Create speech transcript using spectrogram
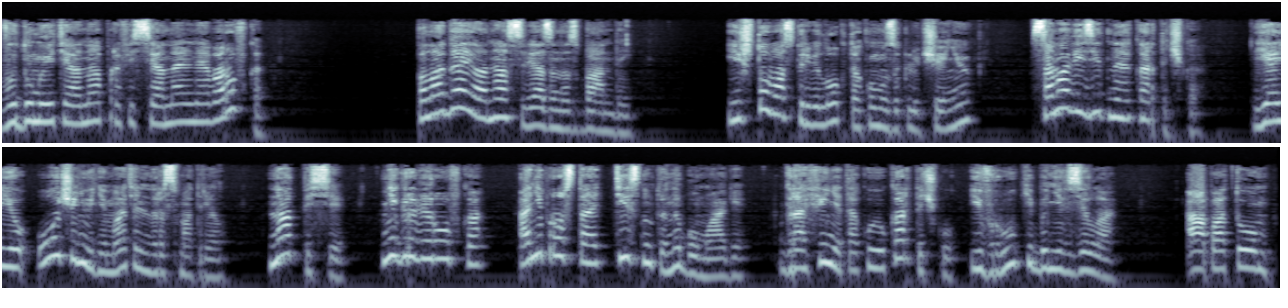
Вы думаете, она профессиональная воровка? Полагаю, она связана с бандой. И что вас привело к такому заключению? Сама визитная карточка. Я ее очень внимательно рассмотрел. Надписи, не гравировка, они просто оттиснуты на бумаге. Графиня такую карточку и в руки бы не взяла. А потом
